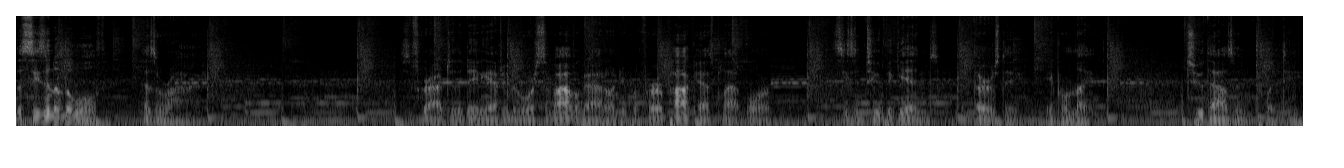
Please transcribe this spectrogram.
The season of the wolf has arrived. Subscribe to the Dating After Divorce Survival Guide on your preferred podcast platform. Season 2 begins Thursday, April 9th, 2020.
